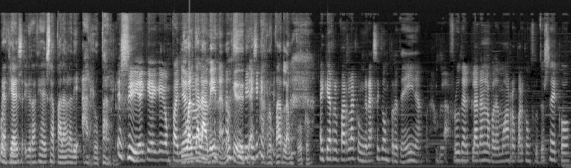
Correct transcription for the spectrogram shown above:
Gracias, gracias a esa palabra de arroparlo. Sí, hay que, hay que acompañarlo. Igual que a la avena, ¿no? Que decías, arroparla un poco. Hay que arroparla con grasa y con proteína. Por ejemplo, la fruta, el plátano lo podemos arropar con frutos secos,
